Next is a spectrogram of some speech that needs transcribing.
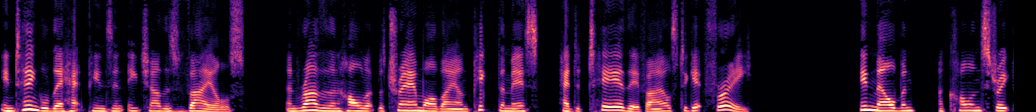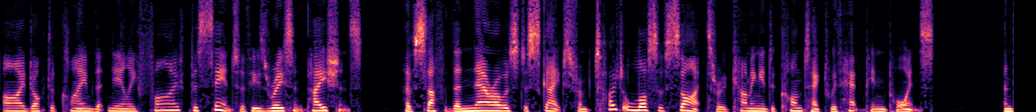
entangled their hatpins in each other's veils, and rather than hold up the tram while they unpicked the mess, had to tear their veils to get free. In Melbourne, a Collins Street eye doctor claimed that nearly 5% of his recent patients have suffered the narrowest escapes from total loss of sight through coming into contact with hatpin points. And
